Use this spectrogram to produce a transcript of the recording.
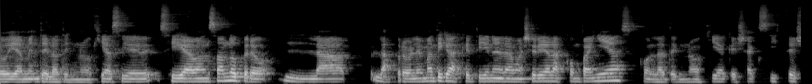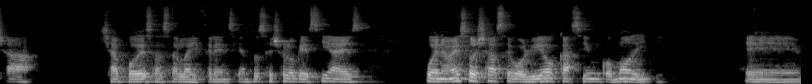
obviamente la tecnología sigue, avanzando, pero las problemáticas que tienen la mayoría de las compañías con la tecnología que ya existe ya, ya podés hacer la diferencia. Entonces yo lo que decía es, bueno, eso ya se volvió casi un commodity, eh,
